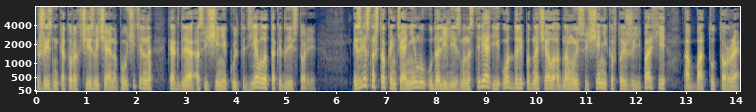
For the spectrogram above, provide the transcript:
жизнь которых чрезвычайно поучительна как для освящения культа дьявола, так и для истории. Известно, что Кантианилу удалили из монастыря и отдали под начало одному из священников той же епархии, Аббату Торре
